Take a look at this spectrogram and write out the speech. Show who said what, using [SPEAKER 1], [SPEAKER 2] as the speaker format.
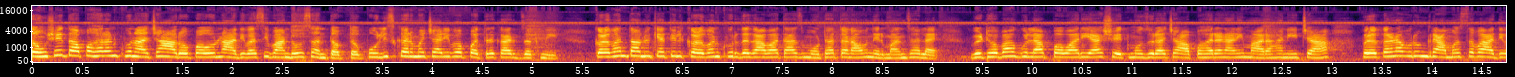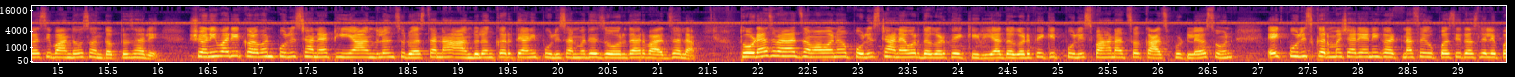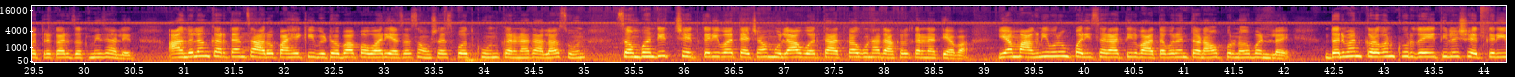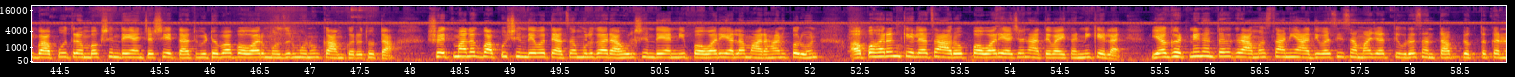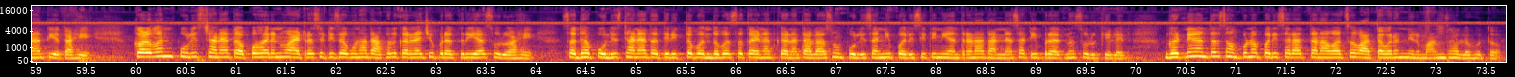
[SPEAKER 1] संशयित अपहरण खुनाच्या आरोपावरून आदिवासी बांधव संतप्त. पोलीस कर्मचारी व पत्रकार जखमी. कळवण तालुक्यातील कळवण खुर्द गावात आज मोठा तणाव निर्माण झालाय. विठोबा गुलाब पवार या शेतमजुराच्या अपहरण आणि मारहाणीच्या प्रकरणावरून ग्रामस्थ व आदिवासी बांधव संतप्त झाले. शनिवारी कळवण पोलीस ठाण्यात ठिय्या आंदोलन सुरू असताना आंदोलनकर्ते आणि पोलिसांमध्ये जोरदार वाद झाला. थोड्याच वेळात जमावानं पोलीस ठाण्यावर दगडफेक केली. या दगडफेकीत पोलीस वाहनाचं काच फुटले असून एक पोलीस कर्मचारी आणि घटनास्थळी उपस्थित असलेले पत्रकार जखमी झालेत. आंदोलनकर्त्यांचा आरोप आहे की विठोबा पवार याचा संशयास्पद खून करण्यात आला असून संबंधित शेतकरी व त्याच्या मुलावर तात्काळ गुन्हा दाखल करण्यात यावा. या मागणीवरून परिसरातील वातावरण तणावपूर्ण बनलंय. दरम्यान कळवण खुर्द येथील शेतकरी बापू त्र्यंबक शिंदे यांच्या शेतात विठोबा पवार मजूर म्हणून काम करत होता. शेतमालक बापू शिंदे व त्याचा मुलगा राहुल शिंदे यांनी पवार याला मारहाण करून अपहरण केल्याचा आरोप पवार याच्या नातेवाईकांनी केलाय. या घटनेनंतर ग्रामस्थ आणि आदिवासी समाजात तीव्र संताप व्यक्त करण्यात येत आहे. कळवण पोलीस ठाण्यात अपहरण व अॅट्रॉसिटीचा गुन्हा दाखल करण्याची प्रक्रिया सुरू आहे. सध्या पोलीस ठाण्यात अतिरिक्त बंदोबस्त तैनात करण्यात आला असून पोलिसांनी परिस्थिती नियंत्रणात आणण्यासाठी प्रयत्न सुरू केलेत. घटनेनंतर संपूर्ण परिसरात तणावाचं वातावरण निर्माण झालं होतं.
